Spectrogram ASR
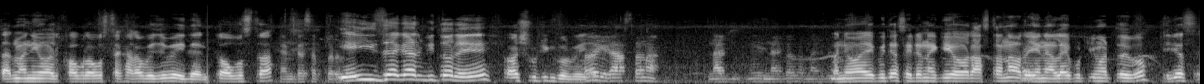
তার মানে ওর খবর অবস্থা খারাপ হয়ে যাবে এই দেন তো অবস্থা। এই জায়গার ভিতরে ওর শুটিং করবে। এই রাস্তা না। মানে ও কইতাছে এটা নাকি ও রাস্তা না ওর এই নালায় পুটকি মারতে হইব ঠিক আছে?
